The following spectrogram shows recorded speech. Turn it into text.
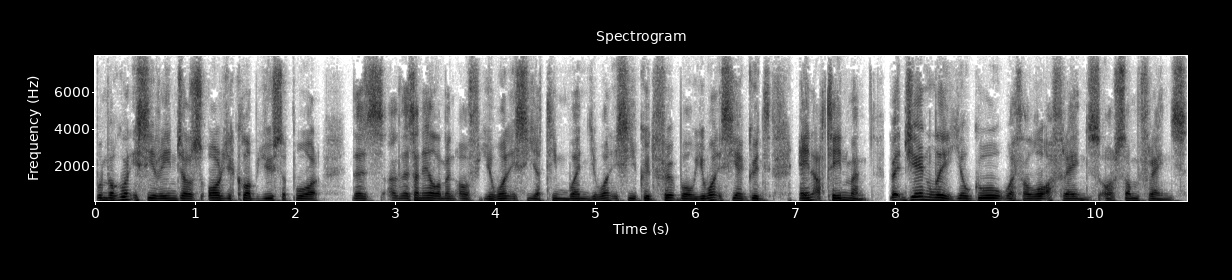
when we're going to see Rangers or your club you support, there's there's an element of you want to see your team win, you want to see good football, you want to see a good entertainment. But generally, you'll go with a lot of friends or some friends,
